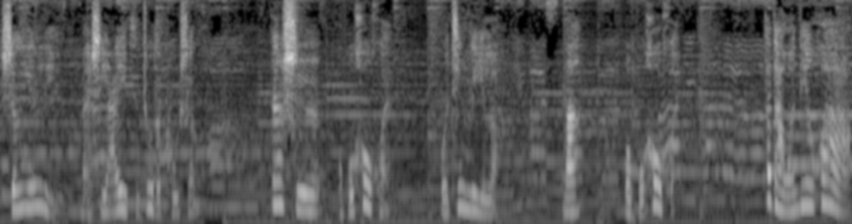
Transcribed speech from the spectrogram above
声音里满是压抑不住的哭声。但是我不后悔，我尽力了，妈，我不后悔。她打完电话，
